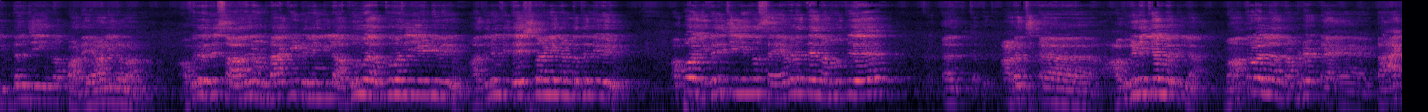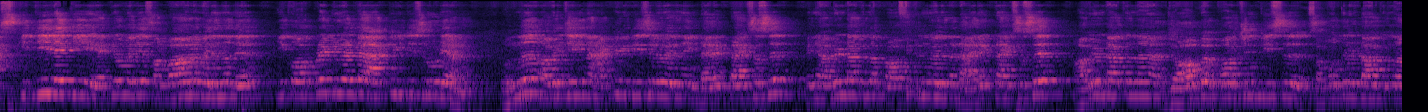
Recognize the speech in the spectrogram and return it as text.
യുദ്ധം ചെയ്യുന്ന പടയാളികളാണ്. അവരൊരു സാധനം ഉണ്ടാക്കിയിട്ടില്ലെങ്കിൽ അതും ഇറക്കുമതി ചെയ്യേണ്ടി വരും. അതിനും വിദേശ നാണ്യം കണ്ടെത്തേണ്ടി വരും. അപ്പോൾ ഇവർ ചെയ്യുന്ന സേവനത്തെ നമുക്ക് അടച്ച് അവഗണിക്കാൻ പറ്റില്ല. മാത്രമല്ല നമ്മുടെ ടാക്സ് കിറ്റിയിലേക്ക് ഏറ്റവും വലിയ സംഭാവന വരുന്നത് ഈ കോർപ്പറേറ്റുകളുടെ ആക്ടിവിറ്റീസിലൂടെയാണ്. ഒന്ന് അവർ ചെയ്യുന്ന ആക്ടിവിറ്റീസിൽ വരുന്ന ഇൻഡയറക്ട് ടാക്സസ് പിന്നെ അവരുണ്ടാക്കുന്ന പ്രോഫിറ്റിൽ വരുന്ന ഡയറക്ട് ടാക്സസ് അവരുണ്ടാക്കുന്ന ജോബ് ഓപ്പർച്യൂണിറ്റീസ് സമൂഹത്തിൽ ഉണ്ടാക്കുന്ന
